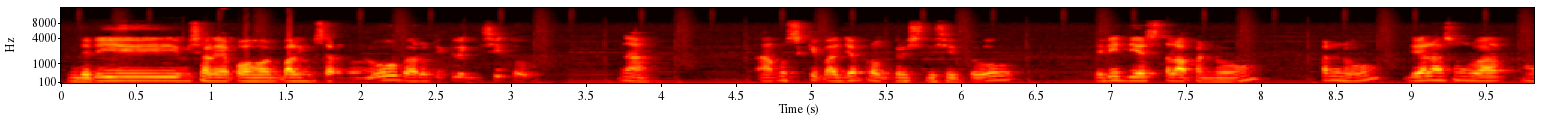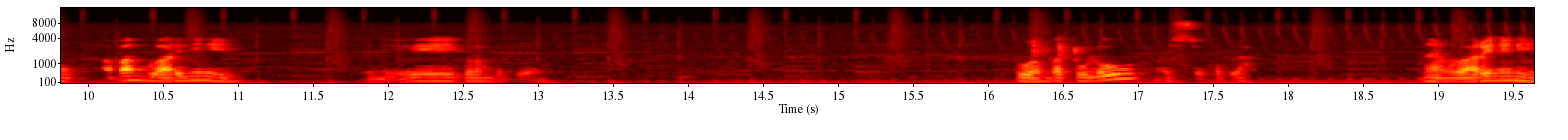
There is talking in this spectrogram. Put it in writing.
Jadi misalnya pohon paling besar dulu, baru diklik di situ. Nah, aku skip aja progress di situ. Jadi dia setelah penuh, penuh dia langsung keluar apa ngeluarin ini. Ini kurang betul 240 harus cukup lah. Nah ngeluarin ini.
